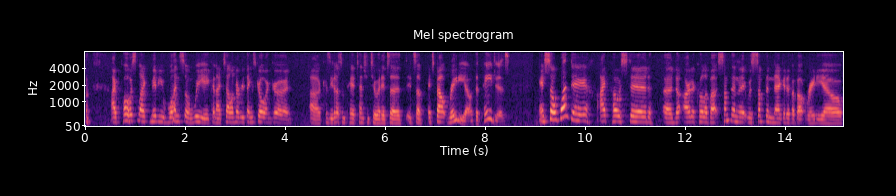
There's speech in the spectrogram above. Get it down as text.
I post like maybe once a week, and I tell him everything's going good because uh, he doesn't pay attention to it. It's a, it's a, it's about radio, the pages. And so one day I posted an article about something that was something negative about radio,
